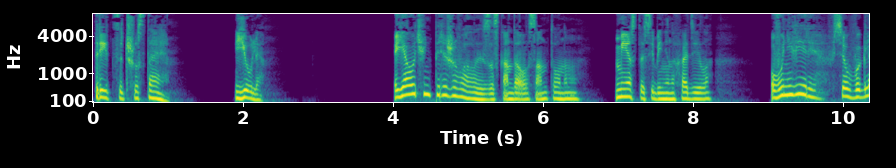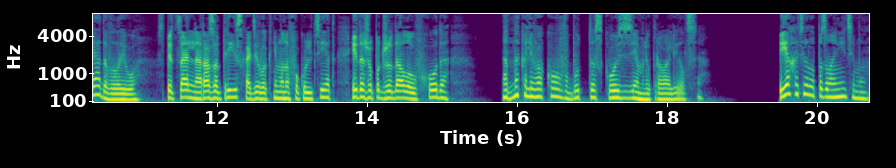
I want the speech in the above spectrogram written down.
36. Юля. Я очень переживала из-за скандала с Антоном. Места себе не находила. В универе все выглядывало его. Специально раза три сходила к нему на факультет и даже поджидала у входа. Однако Леваков будто сквозь землю провалился. Я хотела позвонить ему,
